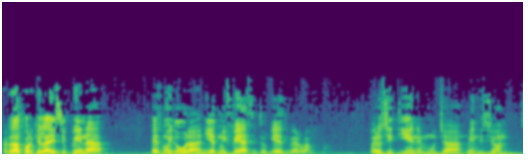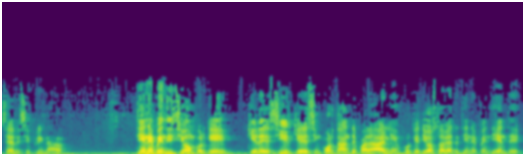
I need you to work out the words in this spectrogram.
¿Verdad? Porque la disciplina es muy dura y es muy fea si tú quieres verla pero sí tiene mucha bendición ser disciplinado. Tiene bendición porque quiere decir que eres importante para alguien, porque Dios todavía te tiene pendiente.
